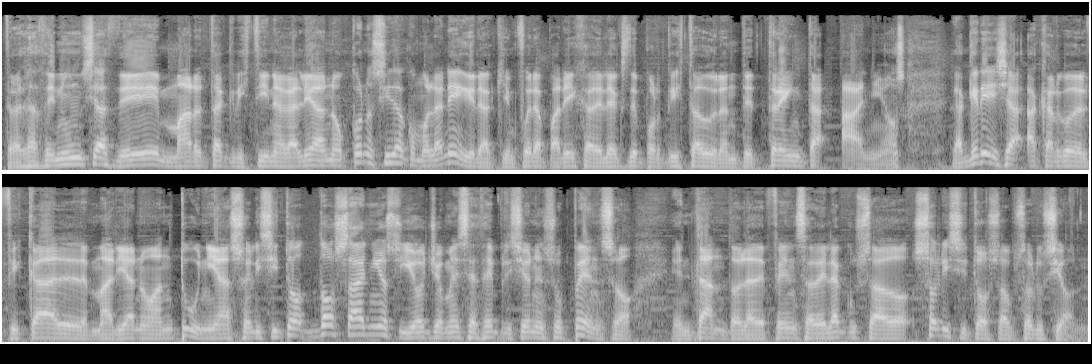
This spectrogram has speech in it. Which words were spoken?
tras las denuncias de Marta Cristina Galeano, conocida como La Negra, quien fuera pareja del ex deportista durante 30 años. La querella, a cargo del fiscal Mariano Antuña, solicitó dos años y ocho meses de prisión en suspenso. En tanto, la defensa del acusado solicitó su absolución.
